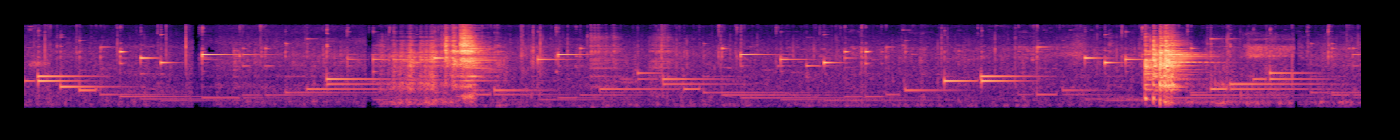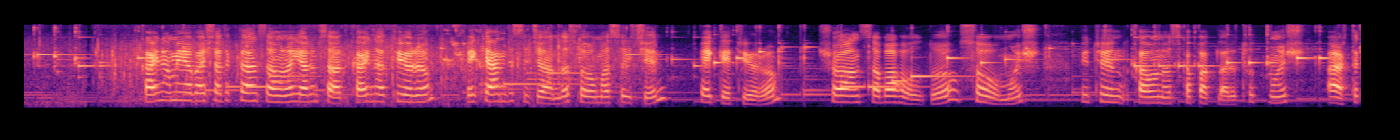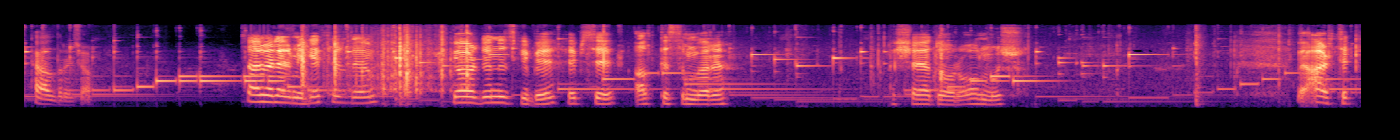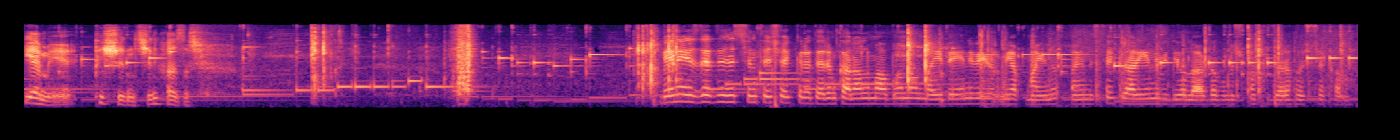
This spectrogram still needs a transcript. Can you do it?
Kaynamaya başladıktan sonra yarım saat kaynatıyorum ve kendi sıcağında soğuması için bekletiyorum. Şu an sabah oldu, soğumuş. Bütün kavanoz kapakları tutmuş. Artık kaldıracağım. Servelerimi getirdim. Gördüğünüz gibi hepsi alt kısımları aşağıya doğru olmuş. Ve artık yemeğe kışın için hazır. Beni izlediğiniz için teşekkür ederim. Kanalıma abone olmayı, beğeni ve yorum yapmayı unutmayınız. Tekrar yeni videolarda buluşmak üzere. Hoşçakalın.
